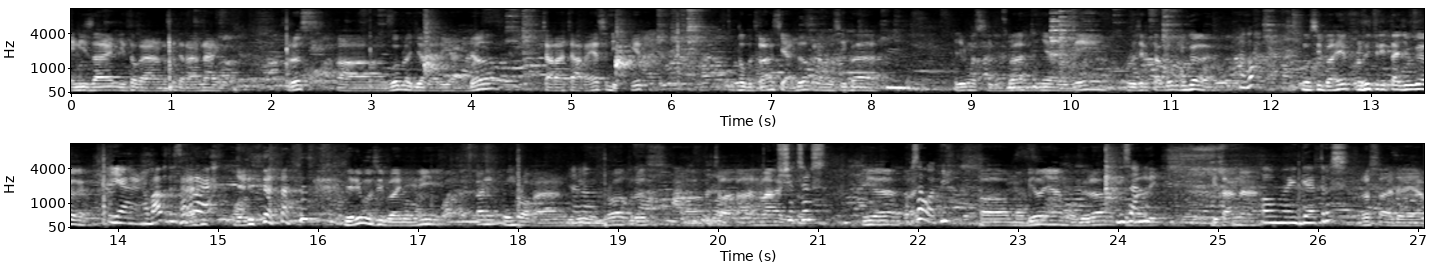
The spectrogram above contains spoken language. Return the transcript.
Design gitu kan sederhana gitu. Terus uh, gue belajar dari Adel cara-caranya sedikit. Kebetulan si Adel kena musibah jadi musibahnya ini perlu cerita gue juga nggak? Apa? musibahnya perlu cerita juga kan Iya, nggak apa-apa terserah. jadi jadi musibahnya ini kan umroh kan jadi umroh terus uh, kecelakaan lah gitu serius? iya Pesawatnya? uh, mobilnya mobilnya Di sana? kebalik di sana Oh my god, terus terus ada yang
